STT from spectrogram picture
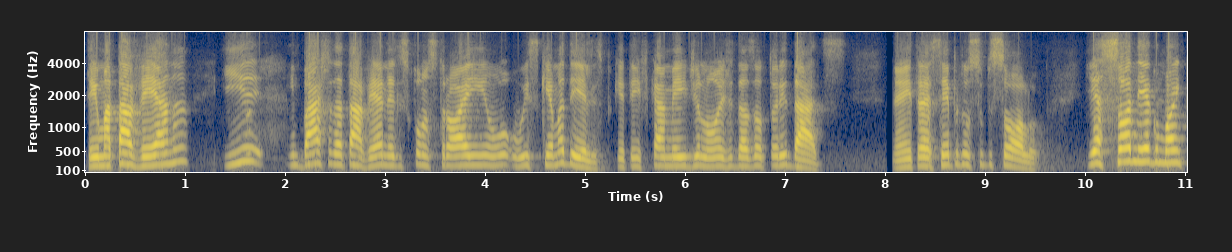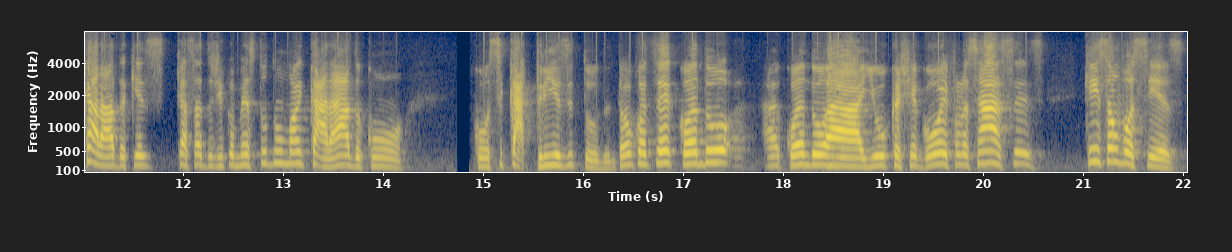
têm uma taverna e embaixo da taverna eles constroem o, o esquema deles, porque tem que ficar meio de longe das autoridades. Né? Então é sempre no subsolo. E é só nego mal encarado, aqueles caçadores de começo, tudo mal encarado, com, com cicatriz e tudo. Então, quando, você, quando quando a Yuka chegou e falou assim: Ah, cês, quem são vocês?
